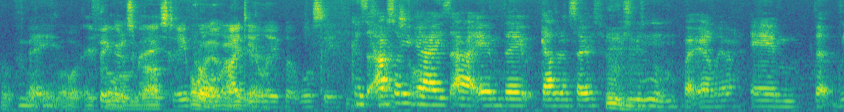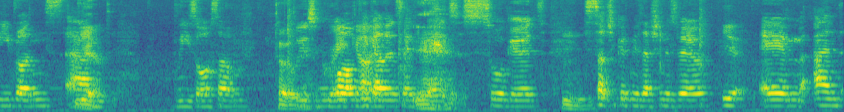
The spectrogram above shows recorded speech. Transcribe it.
hopefully, May. or April, Fingers May, crossed. April, whatever, yeah. ideally, but we'll see. Because I saw you guys at um, the Gathering South, which we Mhm. spoke about earlier, um, that Lee runs, and Lee's awesome. Totally. Lee's a great Love guy. the Gathering South Yeah. events, it's so good. Mhm. Such a good musician as well. Yeah. Um, and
